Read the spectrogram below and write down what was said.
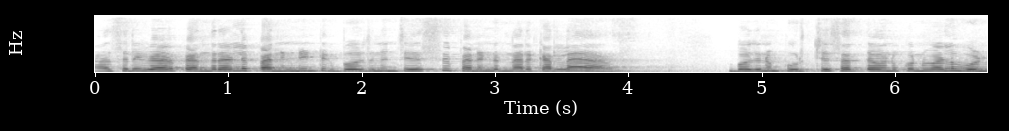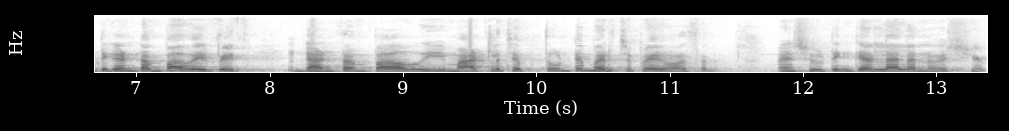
అసలు ఇవాళ పెందరాళ్ళే పన్నెండింటికి భోజనం చేసి పన్నెండున్నర కల్లా భోజనం పూర్తి చేసేద్దాం అనుకున్న వాళ్ళం ఒంటి గంటం పావు అయిపోయింది. గంటం పావు ఈ మాటలు చెప్తూ ఉంటే మర్చిపోయాం అసలు. మేము షూటింగ్కి వెళ్ళాలన్న విషయం.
